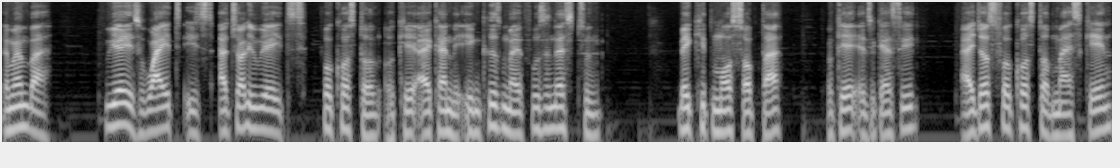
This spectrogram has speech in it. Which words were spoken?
remember where is white is actually where it's focused on okay? I can increase my fuzziness to make it more softer okay? As you can see i just focused on my skin.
